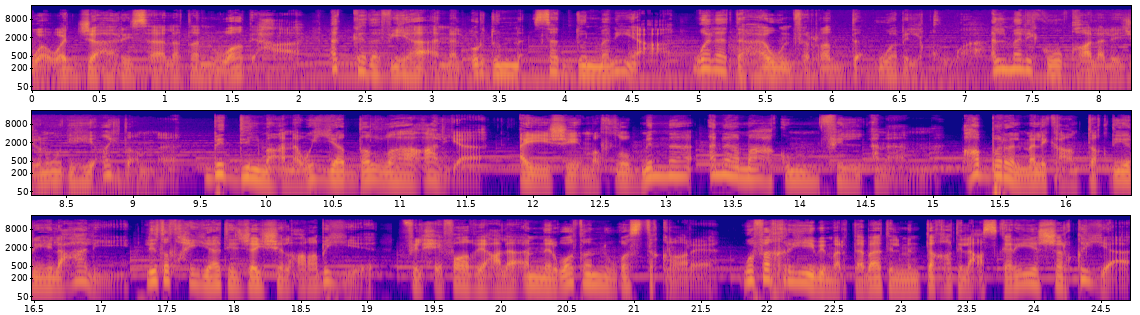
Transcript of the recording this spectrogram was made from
ووجه رسالة واضحة أكد فيها أن الأردن سد منيع ولا تهاون في الرد وبالقوة. الملك قال لجنوده أيضا بدي المعنوية تضلها عالية أي شيء مطلوب منا أنا معكم في الأمام. عبر الملك عن تقديره العالي لتضحيات الجيش العربي في الحفاظ على أمن الوطن واستقراره وفخره بمرتبات المنطقة العسكرية الشرقية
